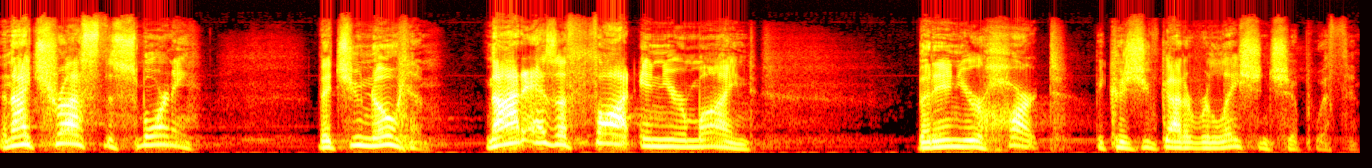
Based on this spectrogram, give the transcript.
And I trust this morning that you know him, not as a thought in your mind, but in your heart because you've got a relationship with him.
